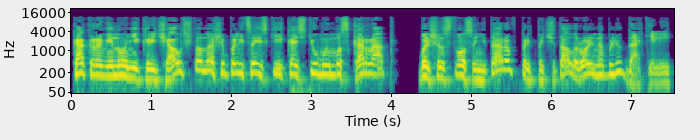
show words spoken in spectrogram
Как Равино не кричал, что наши полицейские костюмы — маскарад, большинство санитаров предпочитал роль наблюдателей,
